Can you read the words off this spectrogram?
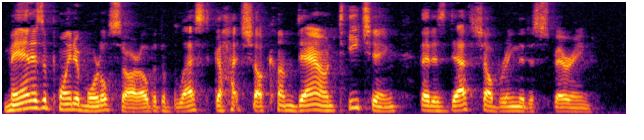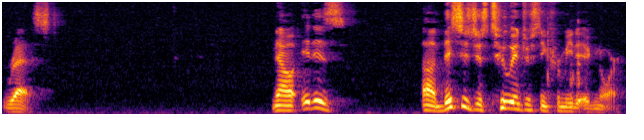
Man is a point of mortal sorrow, but the blessed God shall come down, teaching that his death shall bring the despairing rest. Now, it is, um, this is just too interesting for me to ignore.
